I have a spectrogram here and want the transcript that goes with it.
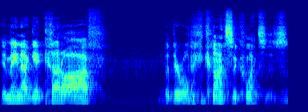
it may not get cut off, but there will be consequences.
